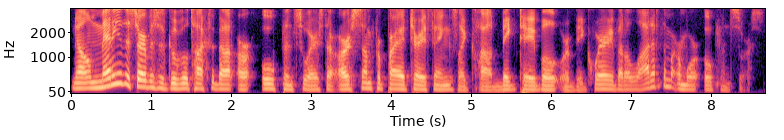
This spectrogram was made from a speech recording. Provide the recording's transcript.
Now, many of the services Google talks about are open source. There are some proprietary things like Cloud Bigtable or BigQuery, but a lot of them are more open source.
